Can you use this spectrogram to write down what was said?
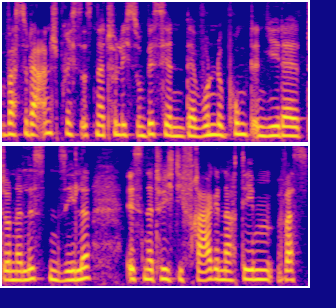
was du da ansprichst, ist natürlich so ein bisschen der wunde Punkt in jeder Journalistenseele, ist natürlich die Frage nach dem, was,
